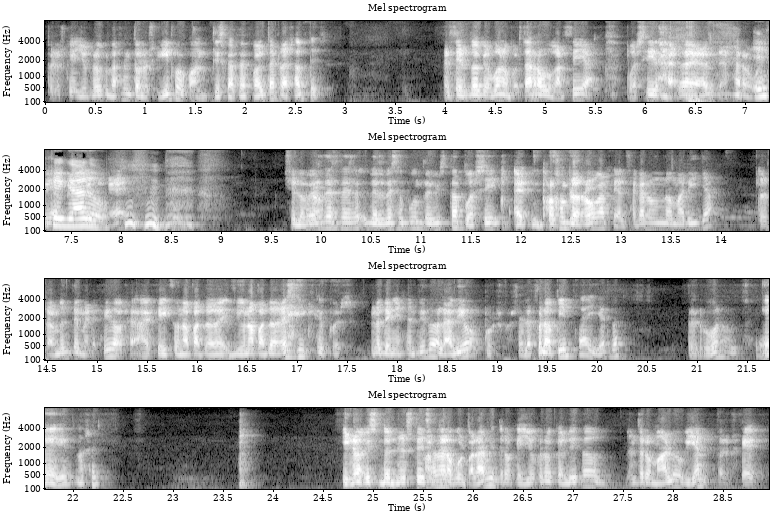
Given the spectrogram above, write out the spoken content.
pero es que yo creo que lo hacen todos los equipos, cuando tienes que hacer faltas, las haces. Es cierto que, bueno, pues está Raúl García. Pues sí, la verdad es que está Raúl Es García, que claro. ¿qué? Si lo ves desde, desde ese punto de vista, pues sí. Eh, por ejemplo, Raúl García, le sacaron una amarilla totalmente merecida. O sea, es que hizo una patada, dio una patada ahí que pues no tenía sentido, la dio, pues se le fue la pinza y ya está. Pero bueno, eh, no sé. Y no, es- no estoy echando la culpa al árbitro, que yo creo que lo hizo dentro de lo malo bien, pero es que,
